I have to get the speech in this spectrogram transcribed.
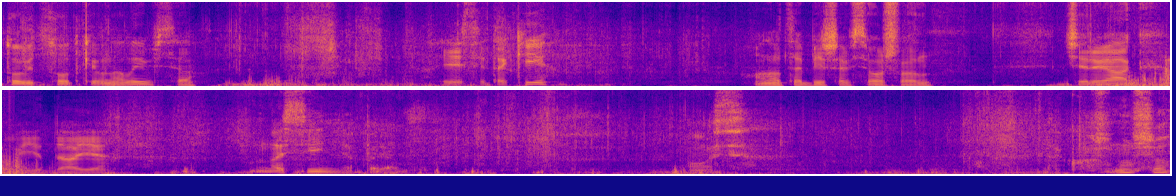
100% налився. Є і такі. Воно це більше всього, що черв'як виїдає насіння прям. Ось. Також, ну що,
